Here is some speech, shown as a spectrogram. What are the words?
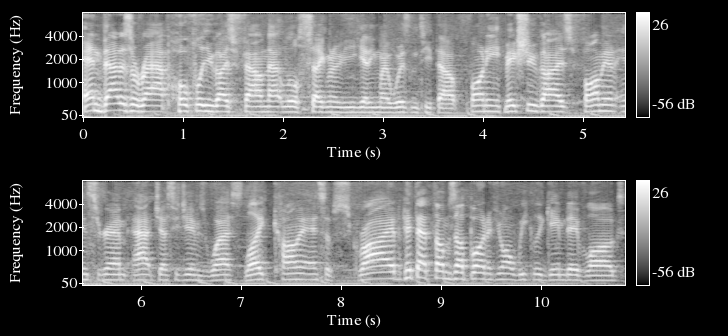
And that is a wrap. Hopefully you guys found that little segment of me getting my wisdom teeth out funny. Make sure you guys follow me on Instagram at Jesse James West. Like, comment, and subscribe. Hit that thumbs up button if you want weekly game day vlogs.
